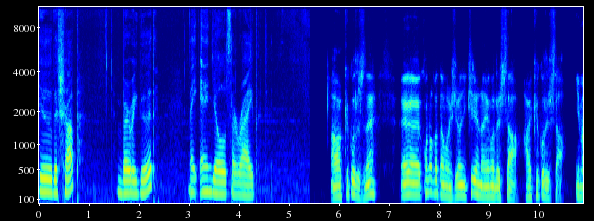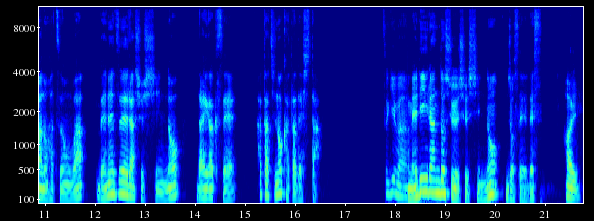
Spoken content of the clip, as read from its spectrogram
to the shop. Very good. My angels arrived. あ結構ですね、えーこの方も非常に綺麗な英語でした。はい、結構でした。今の発音はベネズエラ出身の大学生20歳の方でした。次はメリーランド州出身の女性です。はい。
